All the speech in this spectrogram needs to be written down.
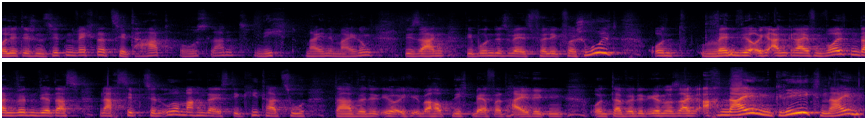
politischen Sittenwächter, Zitat, Russland, nicht meine Meinung, die sagen, die Bundeswehr ist völlig verschwult und wenn wir euch angreifen wollten, dann würden wir das nach 17 Uhr machen, da ist die Kita zu, da würdet ihr euch überhaupt nicht mehr verteidigen und da würdet ihr nur sagen, ach nein, Krieg, nein,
